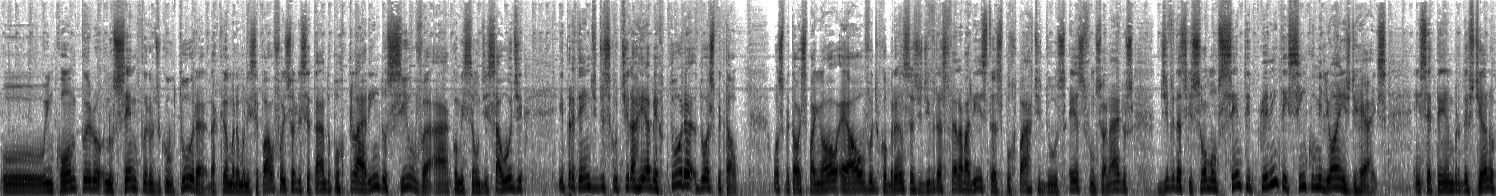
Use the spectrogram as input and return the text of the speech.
O encontro no Centro de Cultura da Câmara Municipal foi solicitado por Clarindo Silva à Comissão de Saúde e pretende discutir a reabertura do hospital. O Hospital Espanhol é alvo de cobranças de dívidas trabalhistas por parte dos ex-funcionários, dívidas que somam 135 milhões de reais. Em setembro deste ano,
